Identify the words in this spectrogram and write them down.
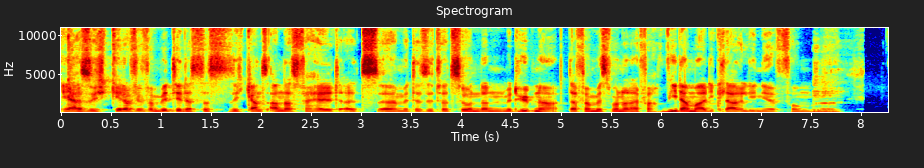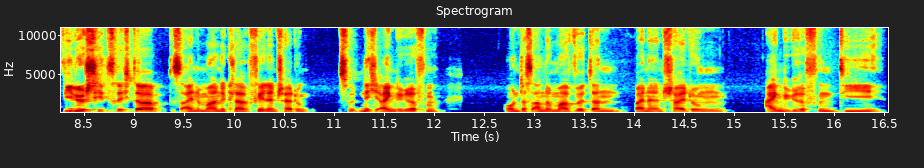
Ja, also ich gehe auf jeden Fall mit dir, dass das sich ganz anders verhält als äh, mit der Situation dann mit Hübner. Da vermisst man dann einfach wieder mal die klare Linie vom äh, Videoschiedsrichter. Das eine Mal eine klare Fehlentscheidung, es wird nicht eingegriffen. Und das andere Mal wird dann bei einer Entscheidung eingegriffen, die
